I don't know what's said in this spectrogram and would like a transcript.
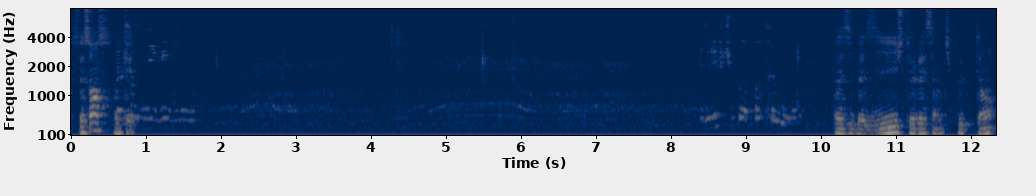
Ce sens? Ok. sens d'une aiguille d'une- Désolé, je suis pas encore très bon. hein. Vas-y, vas-y, je te laisse un petit peu de temps.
